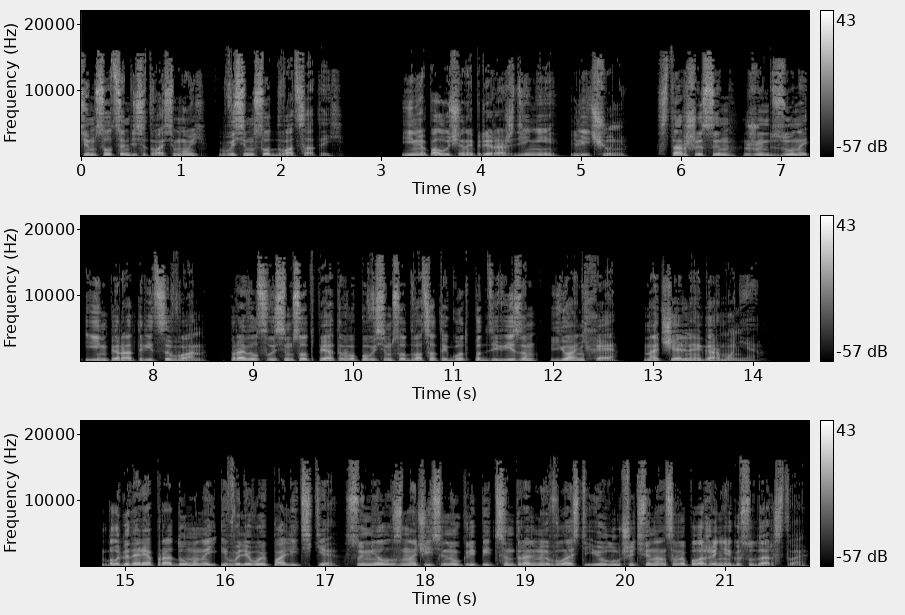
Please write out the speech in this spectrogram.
778-820. Имя, полученное при рождении, Личунь. Старший сын Жуньцзуна и императрицы Ван. Правил с 805 по 820 год под девизом Юаньхэ – «Начальная гармония» благодаря продуманной и волевой политике сумел значительно укрепить центральную власть и улучшить финансовое положение государства.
